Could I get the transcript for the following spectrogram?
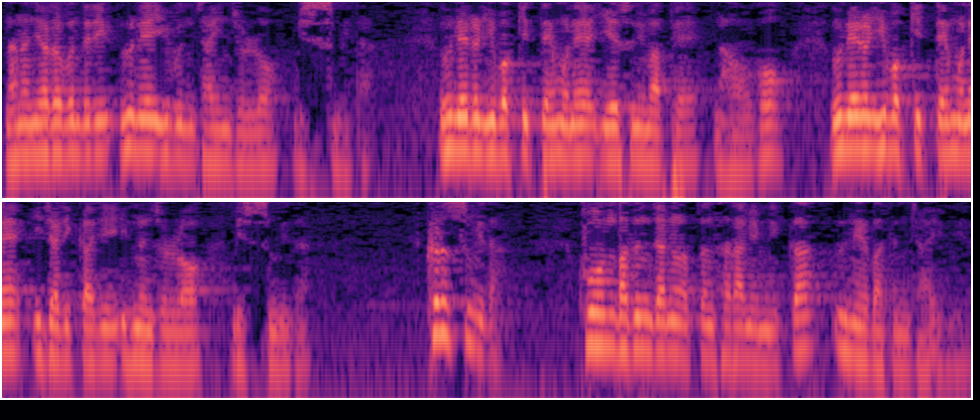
나는 여러분들이 은혜 입은 자인 줄로 믿습니다. 은혜를 입었기 때문에 예수님 앞에 나오고 은혜를 입었기 때문에 이 자리까지 있는 줄로 믿습니다. 그렇습니다. 구원받은 자는 어떤 사람입니까? 은혜 받은 자입니다.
